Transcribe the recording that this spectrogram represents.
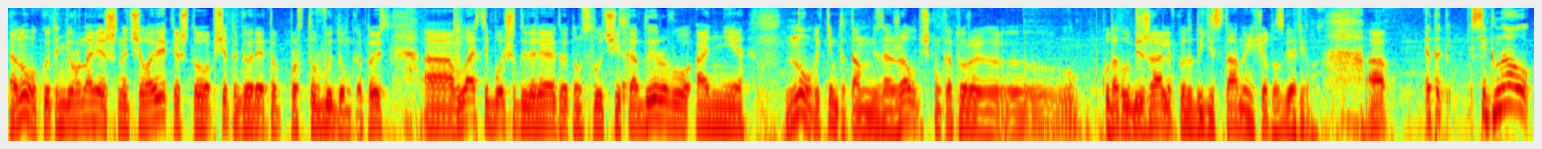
э, ну, какой-то неуравновешенный человек, и что, вообще-то говоря, это просто выдумка. То есть э, власти больше доверяют в этом случае Кадырову, а не ну, каким-то там, не знаю, жалобочкам, которые э, куда-то убежали, в какой-то Дагестан, у них что-то сгорело. А, это сигнал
